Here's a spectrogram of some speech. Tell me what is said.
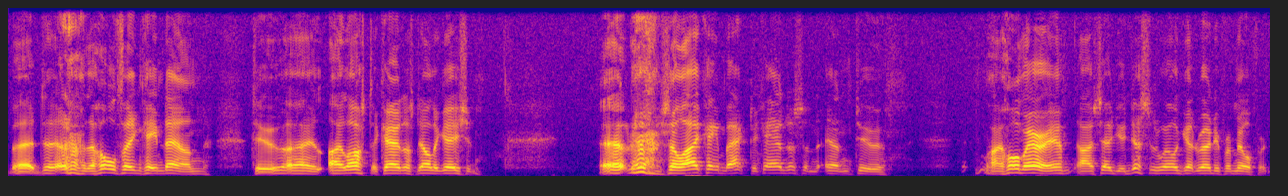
But uh, the whole thing came down to uh, I lost the Kansas delegation. Uh, so I came back to Kansas and, and to my home area, I said, you just as well get ready for Milford.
